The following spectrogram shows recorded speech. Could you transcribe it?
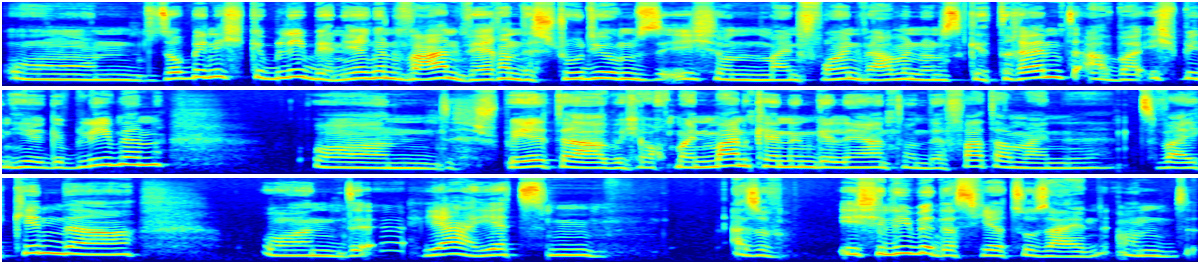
Und so bin ich geblieben. Irgendwann während des Studiums, ich und mein Freund, wir haben uns getrennt, aber ich bin hier geblieben. Und später habe ich auch meinen Mann kennengelernt und der Vater meiner zwei Kinder. Und ja, jetzt, also ich liebe das hier zu sein. Und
